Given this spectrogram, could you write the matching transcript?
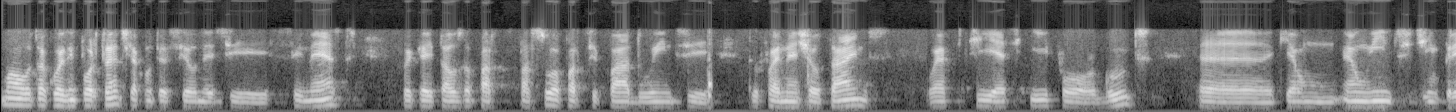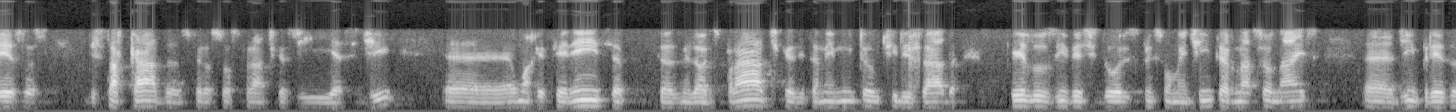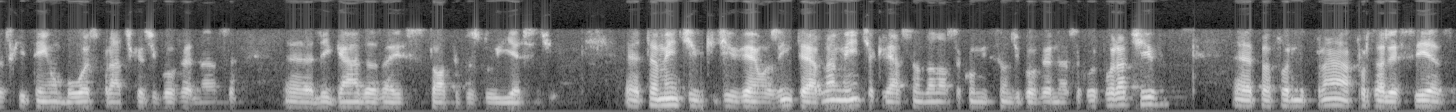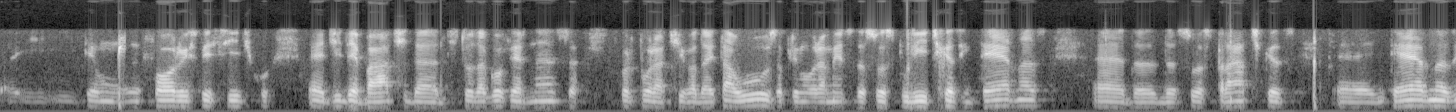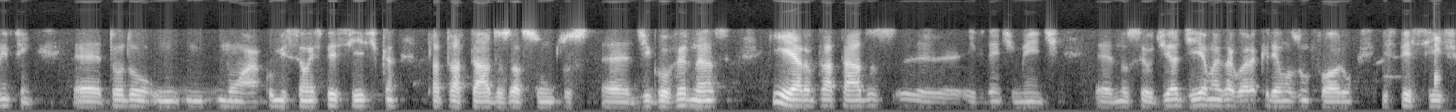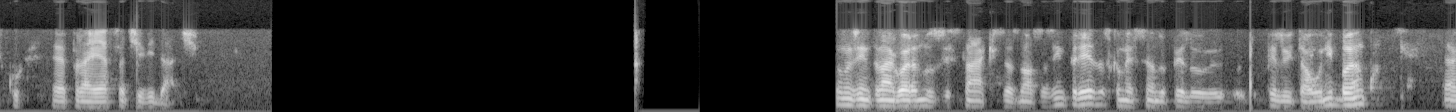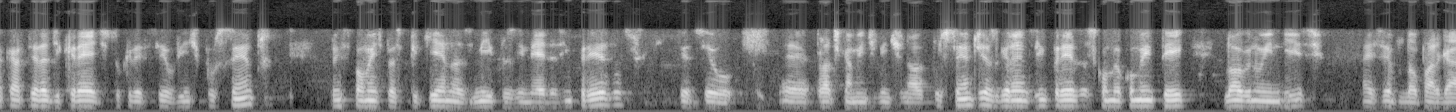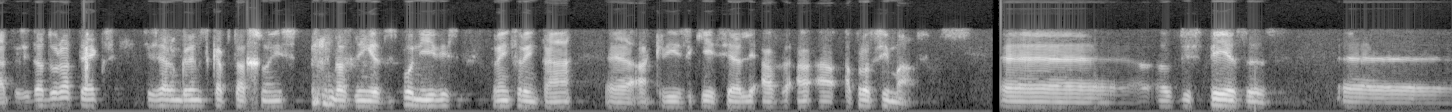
Uma outra coisa importante que aconteceu nesse semestre foi que a Itaúsa passou a participar do índice do Financial Times, o FTSE for Good, eh, que é um, é um índice de empresas destacadas pelas suas práticas de ESG, é uma referência das melhores práticas e também muito utilizada pelos investidores, principalmente internacionais, é, de empresas que tenham boas práticas de governança é, ligadas a esses tópicos do ISD. É, também tivemos internamente a criação da nossa Comissão de Governança Corporativa para fortalecer ter um, um fórum específico é, de debate da, de toda a governança corporativa da Itaúsa, aprimoramento das suas políticas internas, é, da, das suas práticas é, internas, enfim, é, toda um, uma comissão específica para tratar dos assuntos é, de governança, que eram tratados, é, evidentemente, no seu dia a dia, mas agora criamos um fórum específico é, para essa atividade. Vamos entrar agora nos destaques das nossas empresas, começando pelo, pelo Itaú Unibanco. A carteira de crédito cresceu 20%, principalmente para as pequenas, micros e médias empresas, cresceu é, praticamente 29%, e as grandes empresas, como eu comentei logo no início, a exemplo da Alpargatas e da Duratex, fizeram grandes captações das linhas disponíveis para enfrentar é, a crise que se a, a, a, aproximava. É, as despesas é,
